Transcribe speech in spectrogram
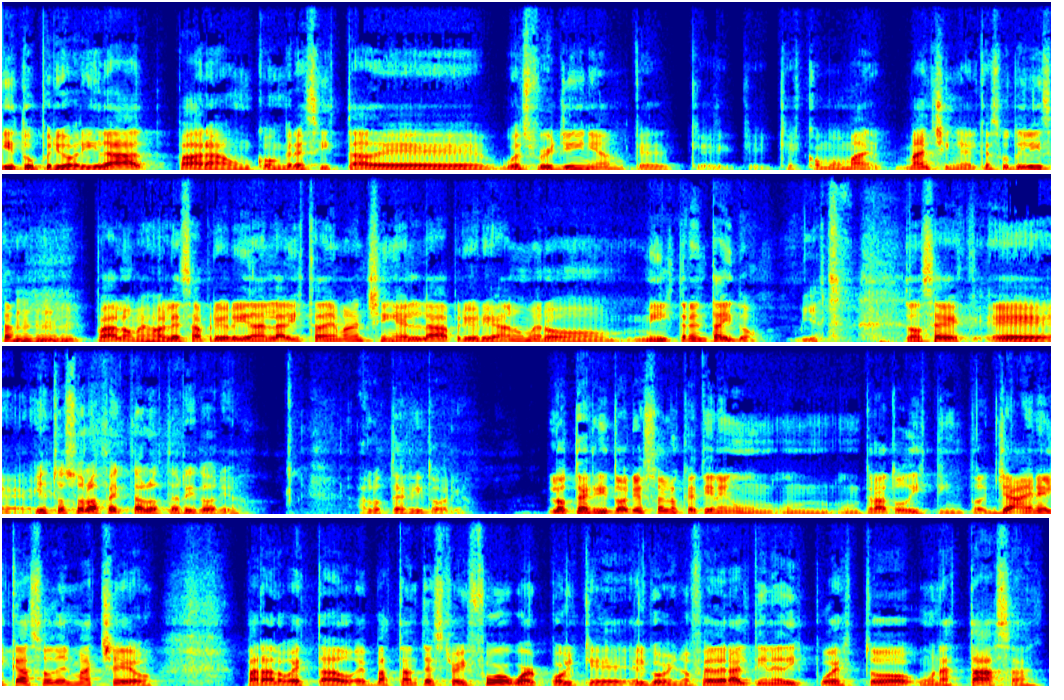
y tu prioridad para un congresista de West Virginia, que, que- que- es como Ma- Manchin el que se utiliza, ujú. pues a lo mejor esa prioridad en la lista de Manchin es la prioridad número 1032. Y esto, Entonces, eh, y esto solo afecta a los territorios. a los territorios. Los territorios son los que tienen un, un- un trato distinto. Ya en el caso del macheo, para los estados es bastante straightforward porque el gobierno federal tiene dispuesto unas tasas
